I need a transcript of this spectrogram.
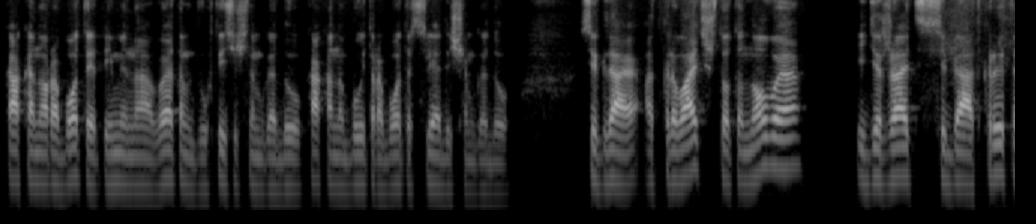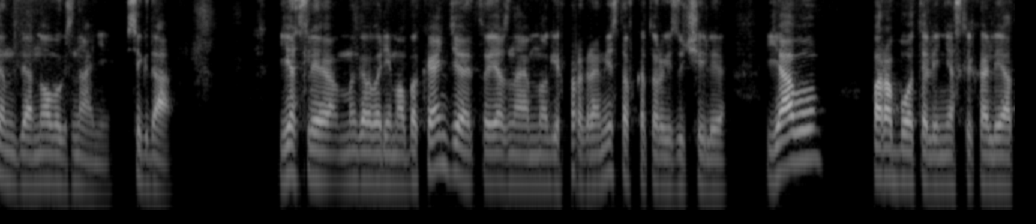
как оно работает именно в этом 2000 году, как оно будет работать в следующем году всегда открывать что-то новое и держать себя открытым для новых знаний. Всегда. Если мы говорим о бэкэнде, то я знаю многих программистов, которые изучили Java, поработали несколько лет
